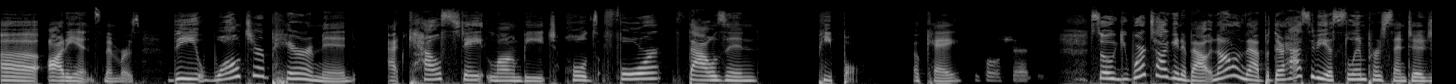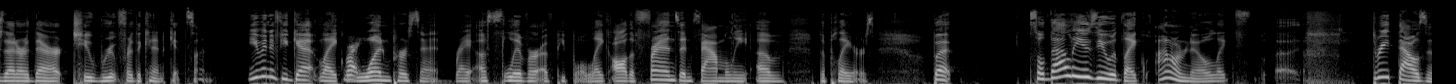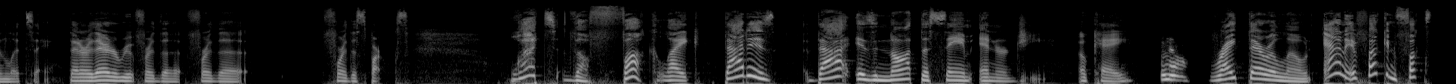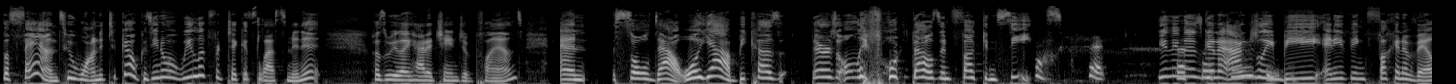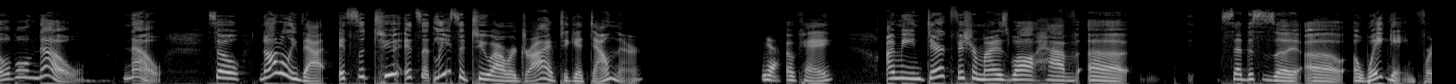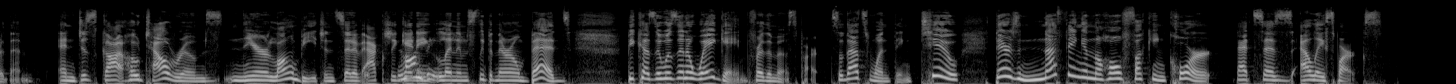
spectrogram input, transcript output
uh, audience members. The Walter Pyramid at Cal State Long Beach holds 4,000 people. Okay. Bullshit. So we're talking about not only that, but there has to be a slim percentage that are there to root for the Connecticut Sun. Even if you get like Right. 1%, right? A sliver of people, like all the friends and family of the players. But so that leaves you with like, I don't know, like uh, 3,000, let's say, that are there to root for the, for the, for the Sparks. What the fuck? Like that is, that is not the same energy. Okay No. Right there alone. And it fucking fucks the fans who wanted to go. Cause you know what? We looked for tickets last minute because we like had a change of plans and sold out. Well, yeah, because there's only 4,000 fucking seats. Shit. You think That's there's so going to actually be anything fucking available? No, no. So not only that, it's a two, it's at least a two hour drive to get down there. Yeah. Okay. I mean, Derek Fisher might as well have uh, said this is a, a away game for them and just got hotel rooms near Long Beach instead of actually getting letting them sleep in their own beds because it was an away game for the most part. So that's one thing. Two, there's nothing in the whole fucking court that says LA Sparks.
